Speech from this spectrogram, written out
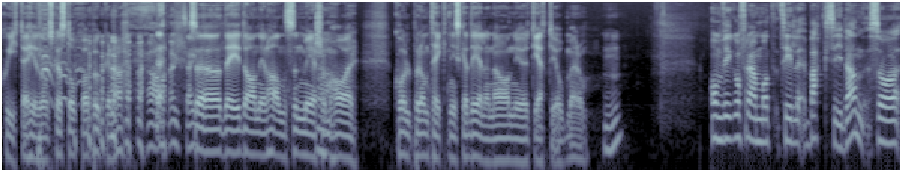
skiter jag i. De ska stoppa puckarna. ja. Så det är Daniel Hansen mer som har koll på de tekniska delarna och han gör ett jättejobb med dem. Om vi går framåt till backsidan så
